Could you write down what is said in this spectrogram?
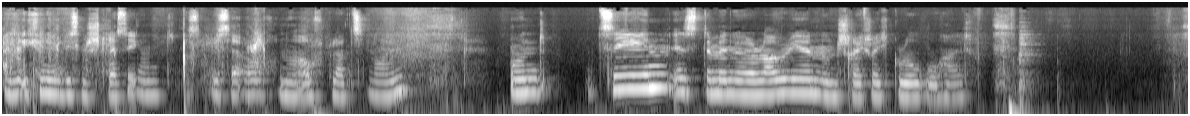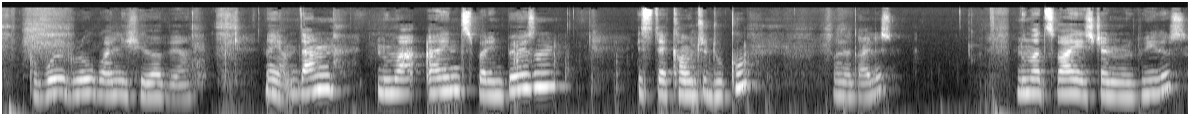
also ich finde ihn ein bisschen stressig und das ist er auch nur auf Platz 9. Und 10 ist der Mandalorian und Schrägstrich Grogu halt. Obwohl Grogu eigentlich höher wäre. Naja, dann Nummer 1 bei den Bösen ist der Count Dooku, weil er geil ist. Nummer 2 ist General Grievous.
